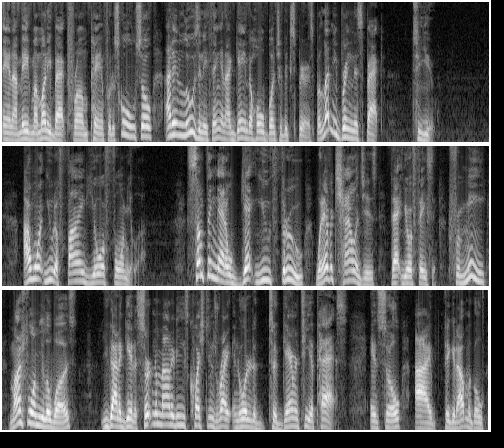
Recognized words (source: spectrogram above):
And I made my money back from paying for the school. So I didn't lose anything and I gained a whole bunch of experience. But let me bring this back to you. I want you to find your formula something that'll get you through whatever challenges that you're facing. For me, my formula was you got to get a certain amount of these questions right in order to, to guarantee a pass. And so I figured out I'm going to go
